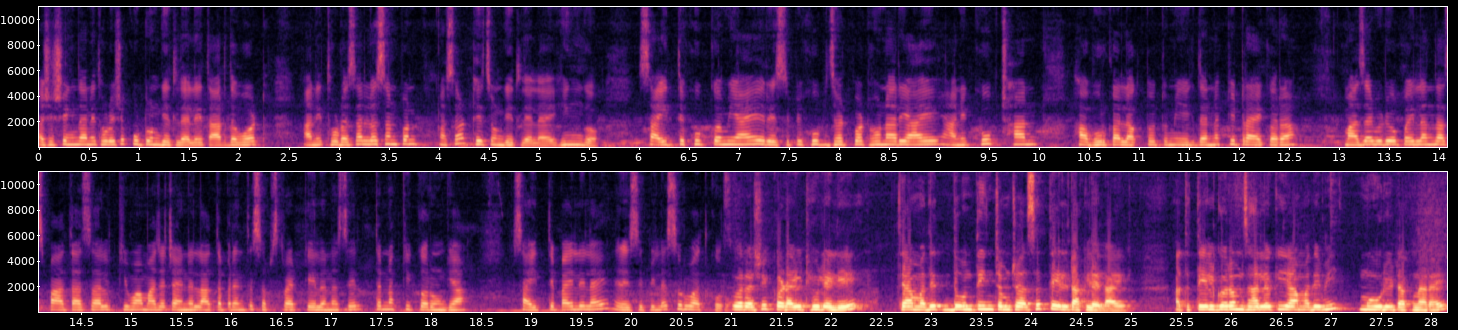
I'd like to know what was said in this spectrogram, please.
असे शेंगदाणे थोडेसे कुटून घेतलेले आहेत अर्धवट. आणि थोडासा लसण पण असा ठेचून घेतलेला आहे हिंग. साहित्य खूप कमी आहे रेसिपी खूप झटपट होणारी आहे आणि खूप छान हा भुरका लागतो. तुम्ही एकदा नक्की ट्राय करा. माझा व्हिडिओ पहिल्यांदाच पाहत असाल किंवा माझ्या चॅनलला आतापर्यंत सबस्क्राईब केलं नसेल तर नक्की करून घ्या. साहित्य पाहिलेलं आहे रेसिपीला सुरुवात करू. वर अशी कढाई ठेवलेली आहे. त्यामध्ये दोन तीन चमचा असं तेल टाकलेलं आहे. आता तेल गरम झालं की यामध्ये मी मोहरी टाकणार आहे.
